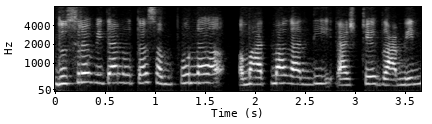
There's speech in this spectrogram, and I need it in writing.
दुसरं विधान होतं संपूर्ण महात्मा गांधी राष्ट्रीय ग्रामीण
